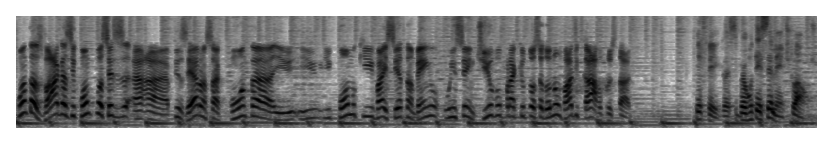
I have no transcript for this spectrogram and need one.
quantas vagas e como vocês a, ah, a, ah, fizeram essa conta e, e, e, como que vai ser também o, o incentivo para que o torcedor não vá de carro para o estádio? Perfeito, essa pergunta é excelente, Cláudio.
